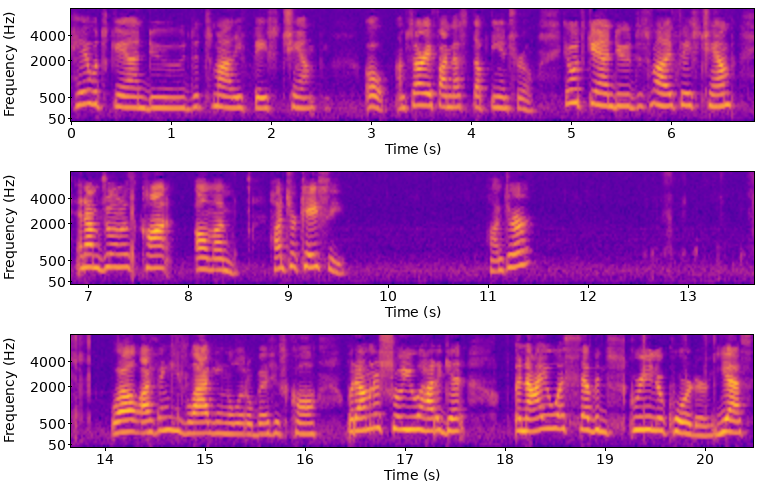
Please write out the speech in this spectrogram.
Hey, what's going on, dude? It's Smiley Face Champ. Oh, I'm sorry if I messed up the intro. Hey, what's going on, dude? It's Smiley Face Champ, and I'm joined with Con um, I'm Hunter Casey. Hunter? Well, I think he's lagging a little bit, his call. But I'm going to show you how to get an iOS 7 screen recorder. Yes,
